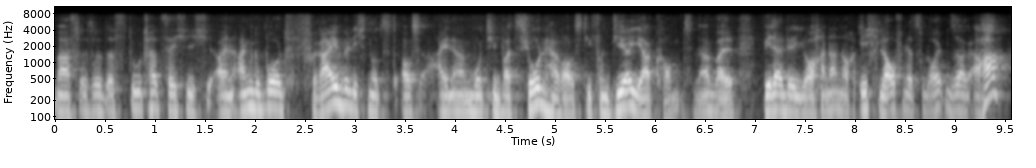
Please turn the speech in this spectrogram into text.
machst, also dass du tatsächlich ein Angebot freiwillig nutzt aus einer Motivation heraus, die von dir ja kommt. Ne? Weil weder der Johanna noch ich laufen ja zu Leuten und sagen, aha,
